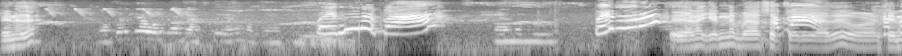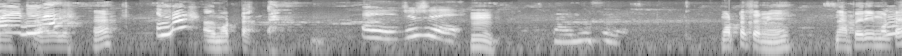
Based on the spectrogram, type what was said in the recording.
என்னது? எனக்கு என்ன பேச தெரியாது. உனக்கு என்ன? அது மொட்டை. ம். மொட்டை சாமி நான் பெரிய மொட்டை.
